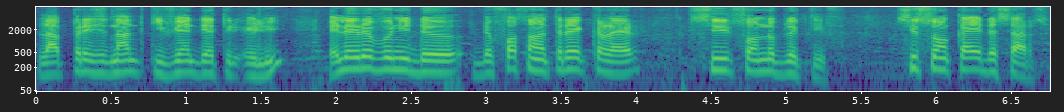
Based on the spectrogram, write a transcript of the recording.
la présidente qui vient d'être élue. Elle est revenue de, de façon très claire sur son objectif, sur son cahier de charge,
